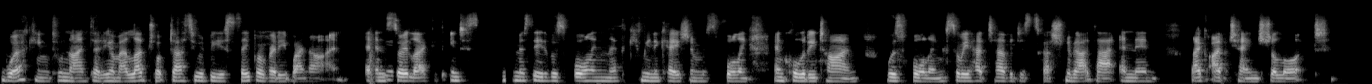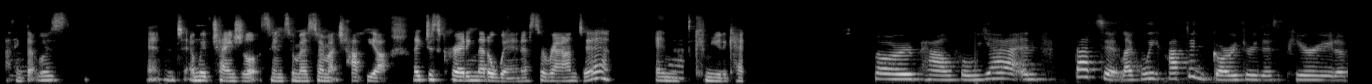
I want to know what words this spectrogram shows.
working till 9 30 on my laptop, Darcy would be asleep already by nine. And yeah. so like the intimacy was falling, the communication was falling, and quality time was falling. So we had to have a discussion about that. And then like I've changed a lot. I think that was and and we've changed a lot since and we're so much happier. Like just creating that awareness around it and yeah. communicating so powerful. Yeah. And that's it. Like we have to go through this period of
